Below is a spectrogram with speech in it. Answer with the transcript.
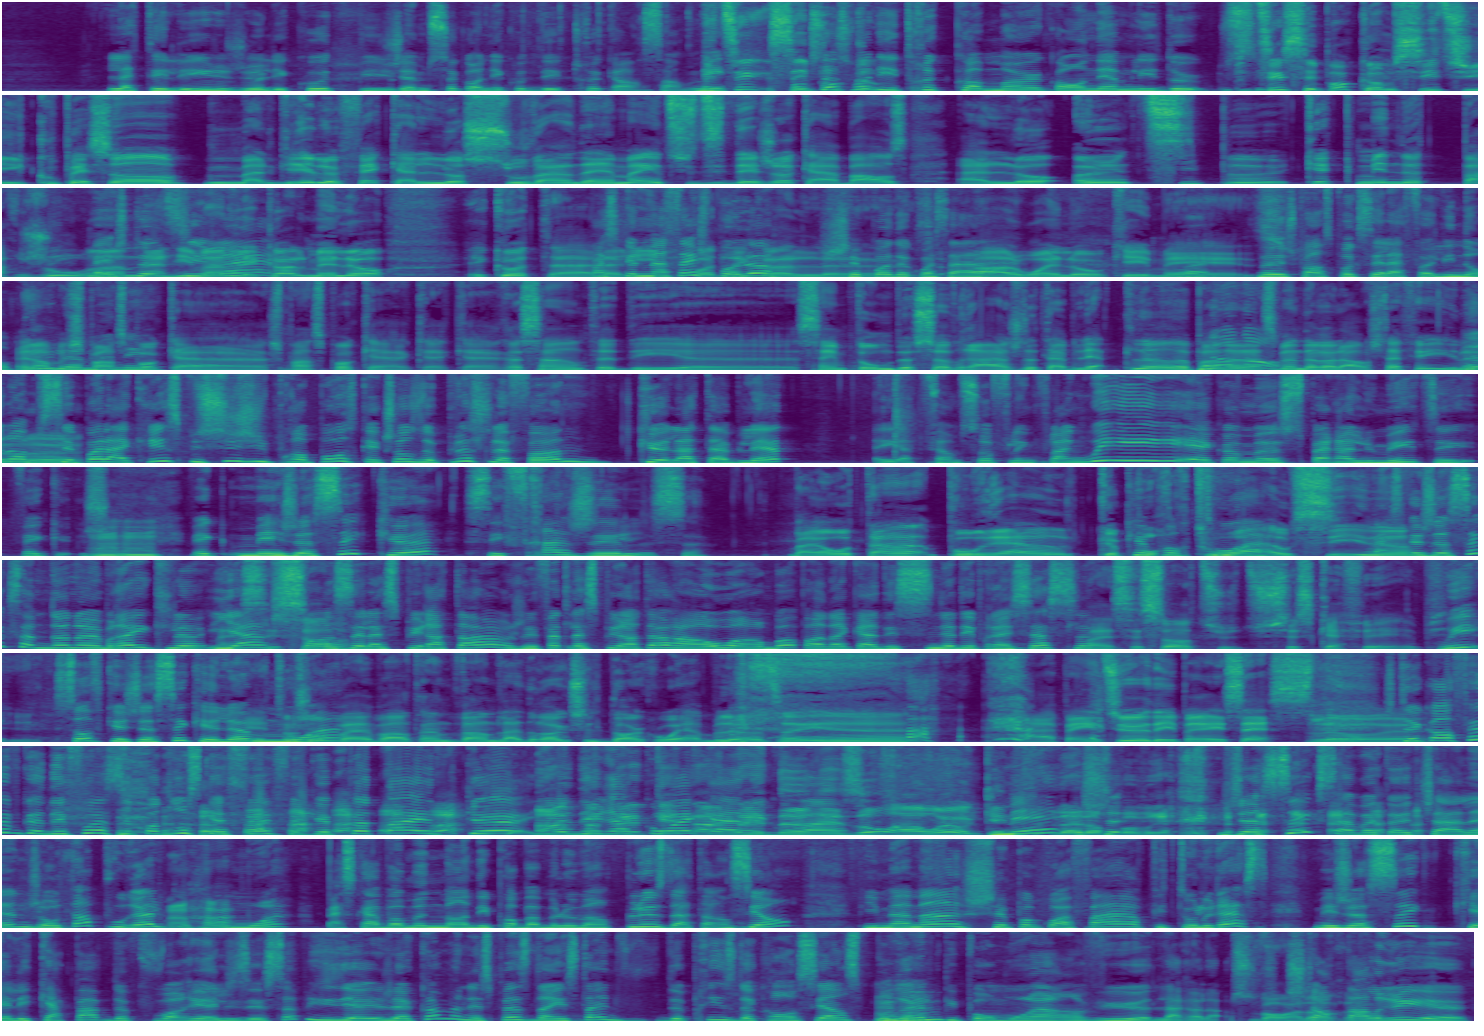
la télé, je l'écoute puis j'aime ça qu'on écoute des trucs ensemble. Mais c'est que pas ce soit des trucs communs qu'on aime les deux. Puis tu sais, c'est pas comme si tu coupais ça malgré le fait qu'elle l'a souvent dans les mains. Tu dis déjà qu'à la base, elle l'a un petit peu, quelques minutes par jour Ben, en arrivant dirais- de l'école. Mais là, écoute, elle Parce que le matin, je suis pas là. Je sais pas de quoi ça a l'air. Ah, ouais, là, OK, mais... Ouais. Mais je pense pas que c'est la folie non plus. Mais non, mais je pense pas qu'elle, je pense pas qu'elle, ressente des euh, symptômes de sevrage de tablette là, pendant Non, la semaine de relâche, ta fille. Là, Non, non, puis euh, c'est pas la crise. Puis si j'y propose quelque chose de plus le fun que la tablette, et elle te ferme ça, fling flang. Oui, elle est comme euh, super allumée, tu sais. Fait que, je- Mm-hmm. fait que- mais je sais que c'est fragile, ça. Ben, autant pour elle que, que pour, pour, toi, toi. aussi. Parce que je sais que ça me donne un break. Là. Ben, Hier, c'est je passais l'aspirateur. J'ai fait l'aspirateur en haut, en bas pendant qu'elle dessinait des princesses. Là. Ben, c'est ça, tu, tu sais ce qu'elle fait. puis- oui, sauf que je sais que là, Elle est toujours moi... bien pas en train de vendre la drogue sur le dark web, là, euh, à la peinture des princesses, là. Je te confirme que des fois, elle sait pas trop ce qu'elle fait. Fait que peut-être qu'il y a Ah, des raccoins qu'elle a découvert. réseau. Ah ouais, OK. Mais Là, non, je, c'est pas vrai. je sais que ça va être un challenge, autant pour elle que Ah ah. pour moi, parce qu'elle va me demander probablement plus d'attention. Puis maman, je sais pas quoi faire, puis tout le reste. Mais je sais qu'elle est capable de pouvoir réaliser ça. Puis j'ai comme une espèce d'instinct de, prise de conscience pour elle, puis pour moi en vue euh, de la relâche. Bon, je t'en alors, reparlerai euh,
